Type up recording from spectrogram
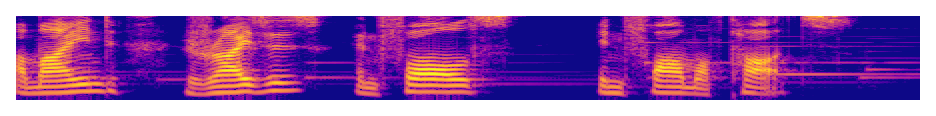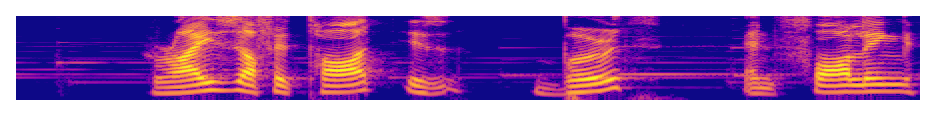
a mind rises and falls in form of thoughts. Rise of a thought is birth and falling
